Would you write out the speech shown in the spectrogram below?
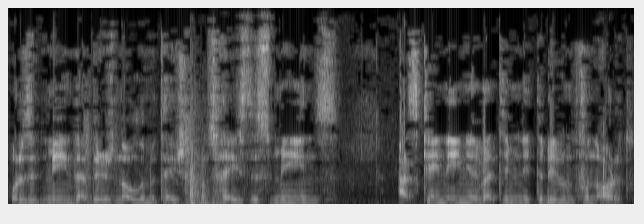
What does it mean that there is no limitation? This means as kein inyan von ort.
